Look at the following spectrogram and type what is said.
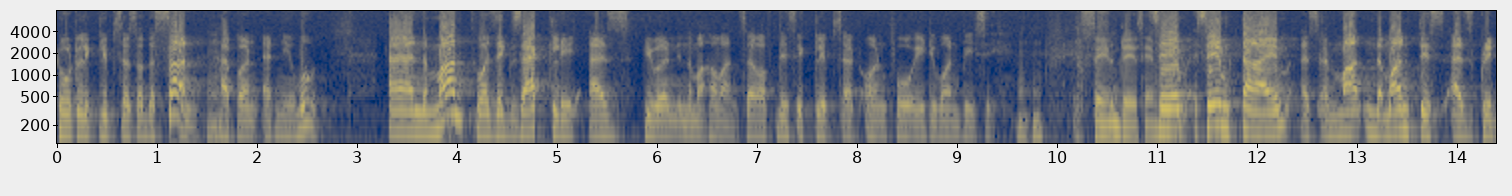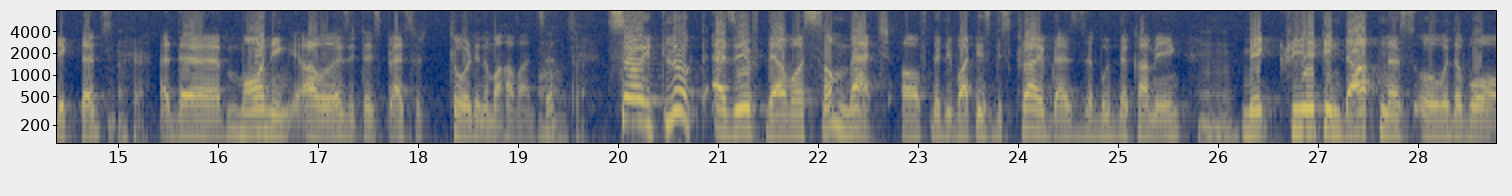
total eclipses of the sun mm. happened at new moon. And the month was exactly as given in the Mahavansa of this eclipse at on 481 BC. Mm-hmm. same day, same, Same same time as a month. The month is as predicted. Okay. At the morning hours, it is as told in the Mahavansa. Mahavansa. So it looked as if there was some match of the what is described as the Buddha coming, Mm-hmm. make creating darkness over the war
